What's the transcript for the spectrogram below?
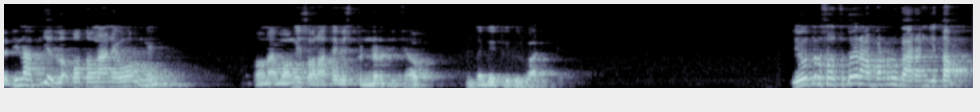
Jadi Nabi ya delok potongane wonge. Wong nek wonge salate wis bener dijawab, penting kuwi durul walidin. Yo terus kowe ora perlu karang kitab.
